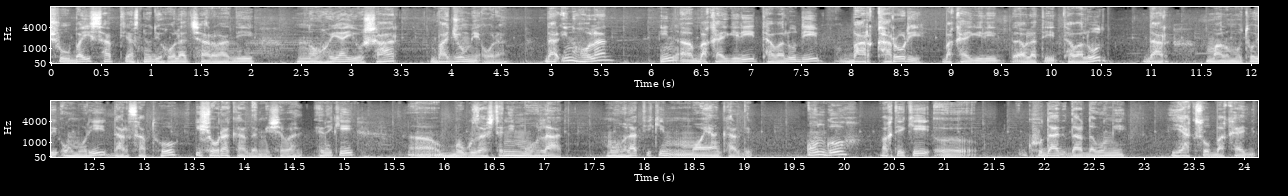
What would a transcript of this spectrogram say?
шӯъбаи сабти асниёди ҳолати шаҳрвандии ноҳия ё шаҳр ба ҷо меорад. Дар ин ҳолат ин ба қайдгирии таваллуди барқарори ба қайдгирии давлатии таваллуд дар маълумотҳои омурӣ дар сабтҳо ишора карда мешавад. Яъне ки бо гузаштани муҳлат муҳлате ки муайян кардем. Он гоҳ вақте ки кӯдак дар давоми як сол ба қайди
